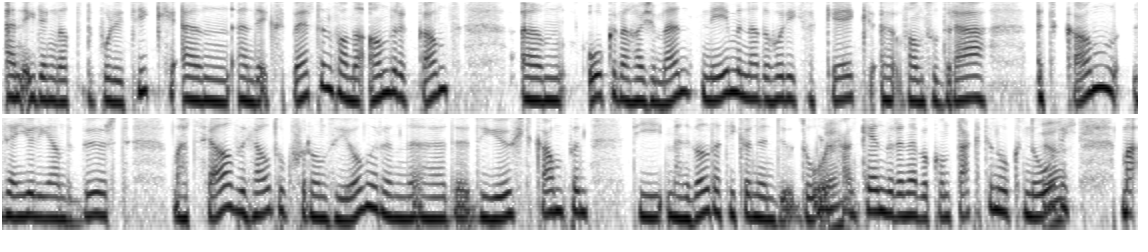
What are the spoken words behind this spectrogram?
En ik denk dat de politiek en, en de experten van de andere kant um, ook een engagement nemen naar de horeca kijk uh, van zodra het kan, zijn jullie aan de beurt. Maar hetzelfde geldt ook voor onze jongeren, uh, de, de, jeugdkampen. Die, men wil dat die kunnen doorgaan. Ja. Kinderen hebben contacten ook nodig. Ja. Maar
